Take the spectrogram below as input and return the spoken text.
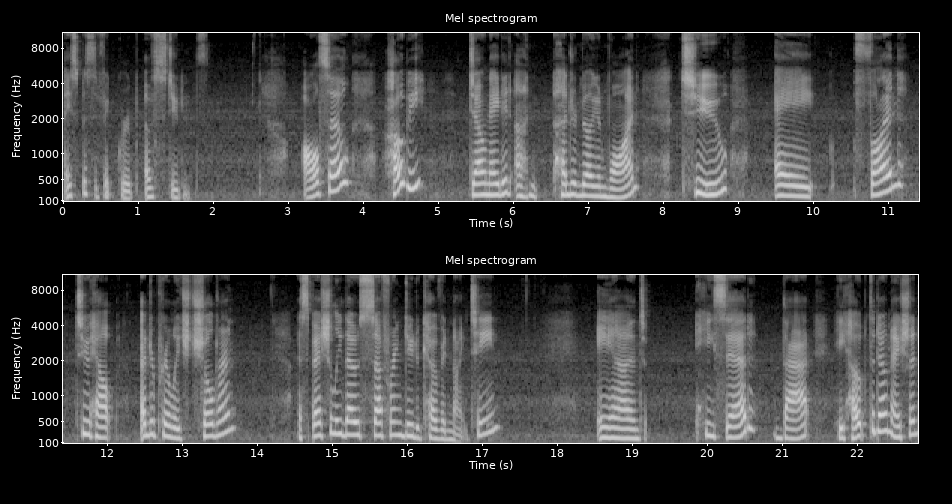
a specific group of students. Also, Hobi donated a hundred million won to a fund to help underprivileged children, especially those suffering due to COVID 19. And he said that he hoped the donation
